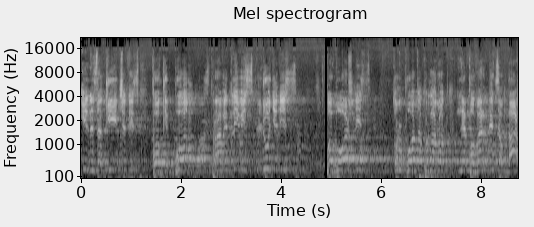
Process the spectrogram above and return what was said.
і не закінчитись, поки Бог, справедливість, людяність, побожність турбота про народ не повернеться в наш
